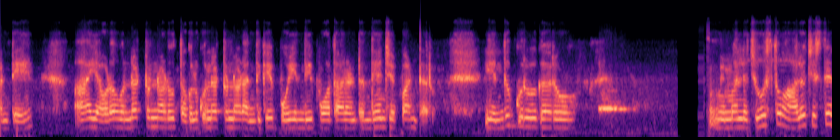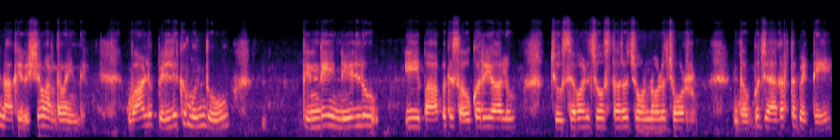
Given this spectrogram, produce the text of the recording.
అంటే ఆ ఎవడో ఉన్నట్టున్నాడు తగులుకున్నట్టున్నాడు అందుకే పోయింది పోతానంటుంది అని చెప్పి అంటారు. ఎందుకు గురువు గారు? మిమ్మల్ని చూస్తూ ఆలోచిస్తే నాకు ఈ విషయం అర్థమైంది. వాళ్ళు పెళ్ళికి ముందు తిండి నీళ్ళు ఈ పాపకి సౌకర్యాలు చూసేవాళ్ళు చూస్తారు చూడనోళ్ళు చూడరు. డబ్బు జాగ్రత్త పెట్టి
